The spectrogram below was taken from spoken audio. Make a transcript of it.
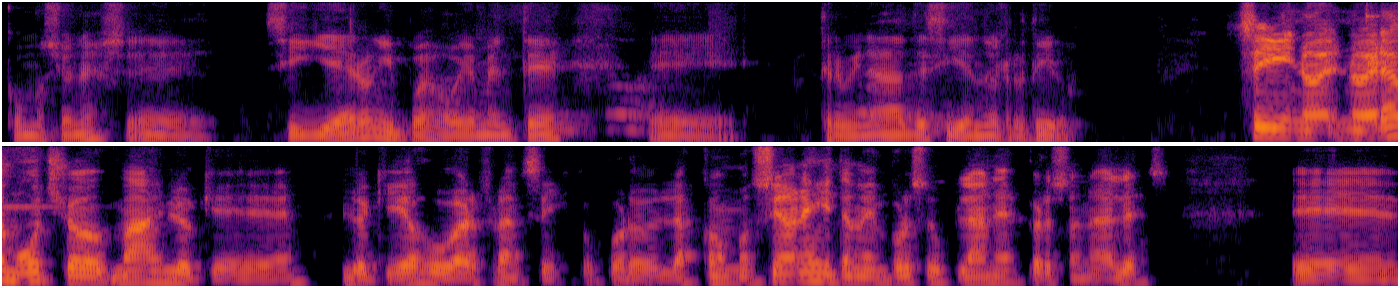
conmociones eh, siguieron y pues obviamente eh, termina decidiendo el retiro. Sí, no, no, era mucho más lo que, lo que iba a jugar Francisco, por las conmociones y también por sus planes personales. Eh,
